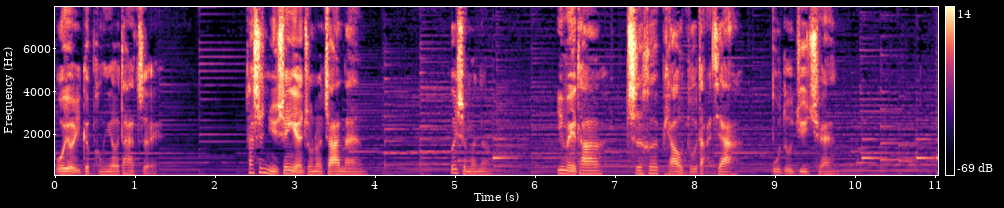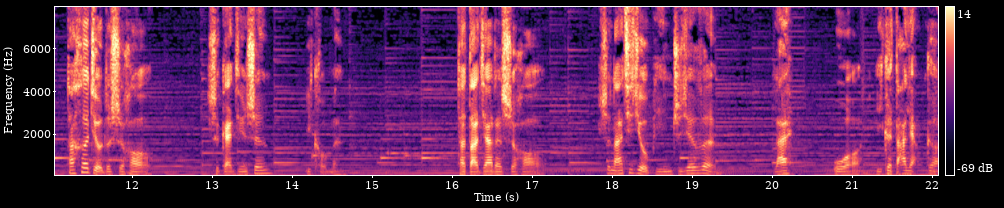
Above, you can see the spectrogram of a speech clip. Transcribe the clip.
我有一个朋友大嘴，他是女生眼中的渣男，为什么呢？因为他吃喝嫖赌打架，五毒俱全。他喝酒的时候是感情深，一口闷；他打架的时候是拿起酒瓶直接问：“来，我一个打两个。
